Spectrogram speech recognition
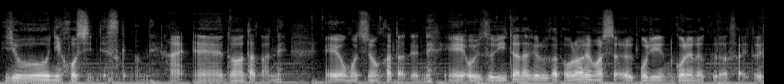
非常に欲しいんですけどね。はい。えーどなたかね、えーお持ちの方でね、えーお譲りいただける方おられましたらごご連絡くださいという、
